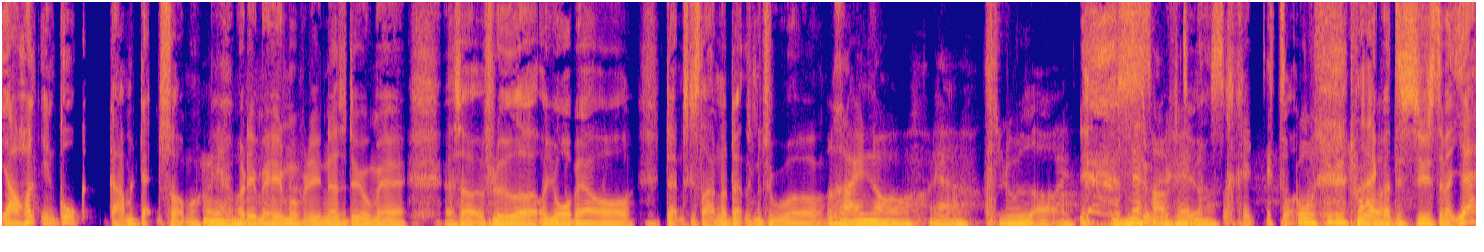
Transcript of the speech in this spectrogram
jeg har holdt en god gammel dansk sommer. Ja. Og det er med hemobilin, altså det er jo med altså, fløder og jordbær og danske strande og dansk natur. Og... Regn og ja, slud og masser af Det er vind. også rigtigt, tror Gode cykelture. Nej, det sygeste. hvad- Ja,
